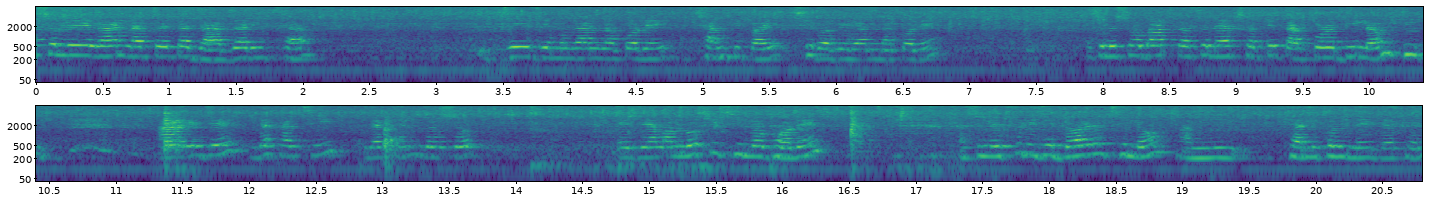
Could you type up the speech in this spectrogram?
আসলে রান্না তো এটা যার যার ইচ্ছা। যে যেমন রান্না করে, শান্তি পায়, সেভাবে রান্না করে। আসলে সব আটকাছেন একসাথে, তারপরে দিলাম। আর এই যে দেখাচ্ছি, দেখেন দর্শক, এই যে আমার লতি ছিল ঘরে। আসলে ফ্রিজে ডয়ারে ছিল, আমি খেয়ালি করি নাই, দেখেন।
